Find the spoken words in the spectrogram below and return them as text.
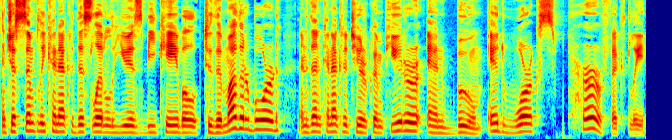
and just simply connect this little USB cable to the motherboard and then connect it to your computer and boom, it works perfectly.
